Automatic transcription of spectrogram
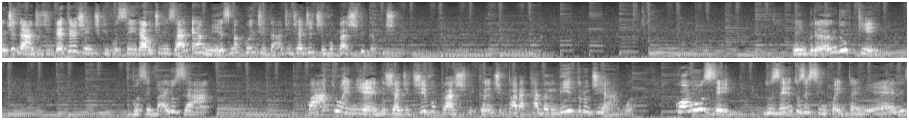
Quantidade de detergente que você irá utilizar é a mesma quantidade de aditivo plastificante. Lembrando que você vai usar 4 ml de aditivo plastificante para cada litro de água. Como usei 250 ml,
